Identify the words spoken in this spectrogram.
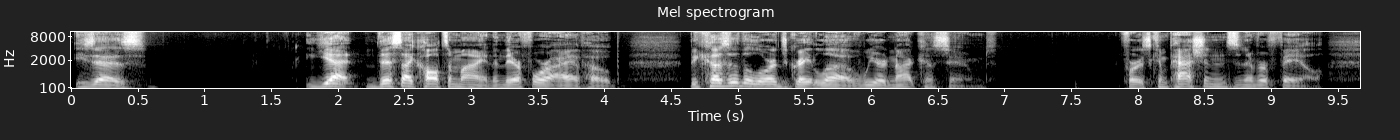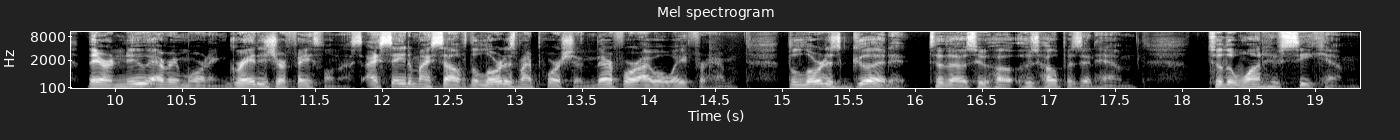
He says, Yet this I call to mind, and therefore I have hope. Because of the Lord's great love, we are not consumed. For his compassions never fail. They are new every morning. Great is your faithfulness. I say to myself, The Lord is my portion, therefore I will wait for him. The Lord is good to those who ho- whose hope is in him, to the one who seek him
